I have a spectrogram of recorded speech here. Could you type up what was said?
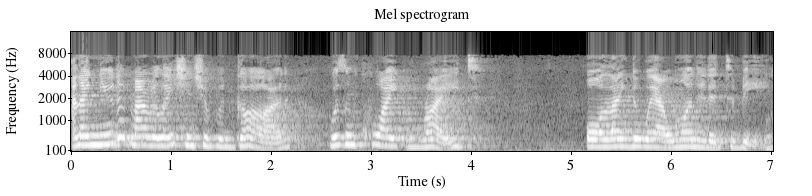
And I knew that my relationship with God wasn't quite right or like the way I wanted it to be.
